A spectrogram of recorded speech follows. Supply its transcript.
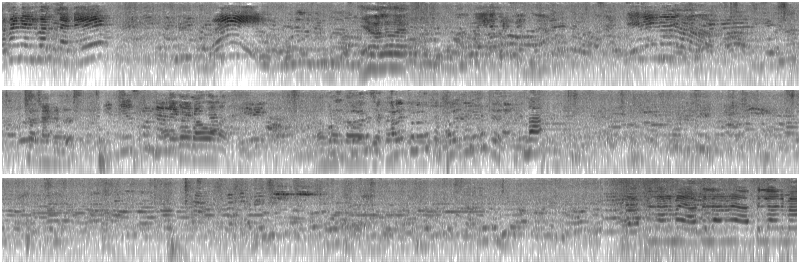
আগে না యాపిల్ ఆనమా యాపిల్ ఆనమా యాపిల్ ఆనమా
